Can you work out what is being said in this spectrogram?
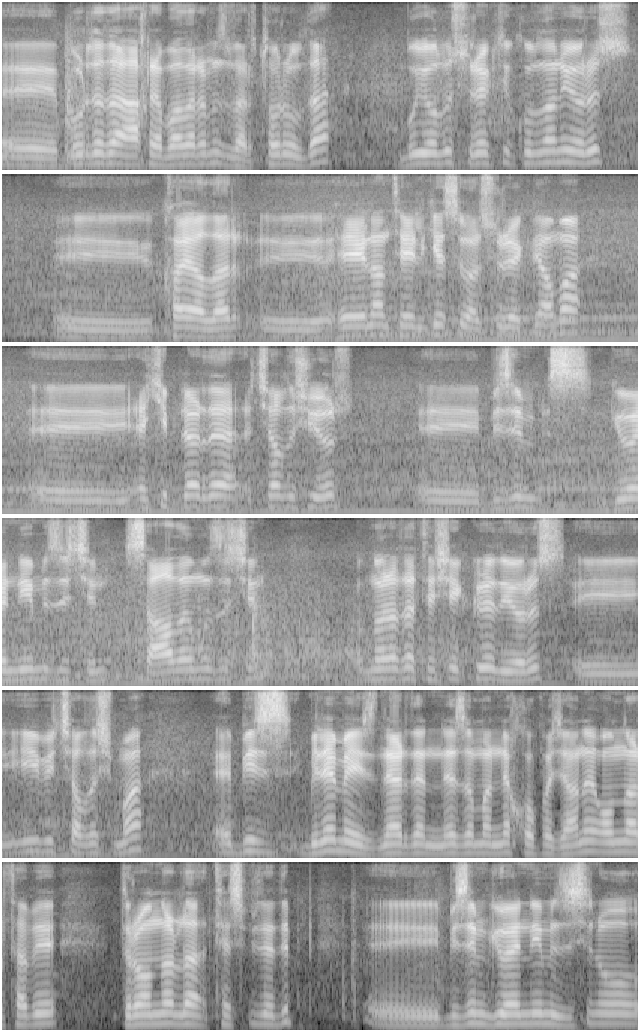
E, Burada da akrabalarımız var Torul'da. Bu yolu sürekli kullanıyoruz. E, Kayalar, e, heyelan tehlikesi var sürekli ama e, ekipler de çalışıyor. E, Bizim güvenliğimiz için, sağlığımız için onlara da teşekkür ediyoruz. E, İyi bir çalışma. E, Biz bilemeyiz nereden, ne zaman, ne kopacağını. Onlar tabii dronlarla tespit edip e, bizim güvenliğimiz için o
